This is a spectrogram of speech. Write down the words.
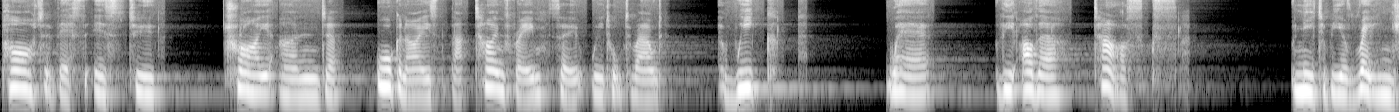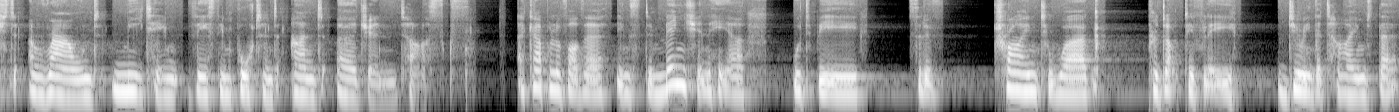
part of this is to try and organise that time frame. So we talked about a week where the other tasks need to be arranged around meeting these important and urgent tasks. A couple of other things to mention here would be sort of trying to work productively during the times that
